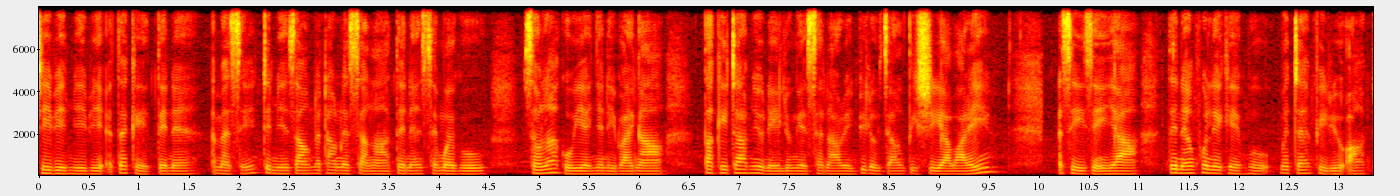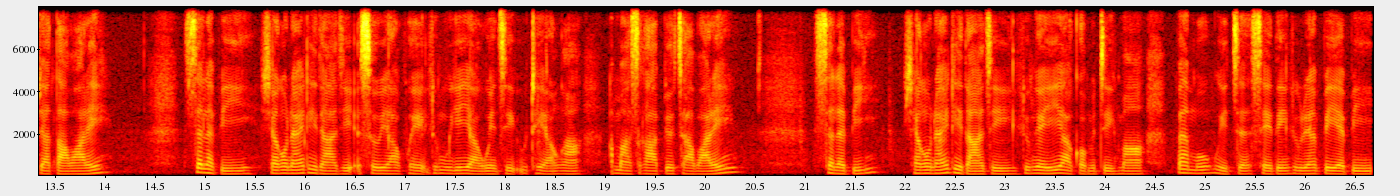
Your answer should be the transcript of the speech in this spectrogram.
ရေပြင်မြေပြင်အသက်ကယ်တင်နန်းအမတ်စဉ်တင်မြင့်ဆောင်2025တင်နန်းဆင်ပွဲကိုဇွန်လ9ရက်ညနေပိုင်းက တာကီတာမြို့နယ်လူငယ်စင်တာတွင်ပြုလုပ်ကြောင်းသိရှိရပါတယ်။အစီအစဉ်အရတင်နန်းဖွင့်လှစ်ခဲ့မှုမှတ်တမ်းဗီဒီယိုအားပြသပါတယ်။ဆက်လက်ပြီးရန်ကုန်တိုင်းဒေသကြီးအစိုးရဖွဲ့လူမှုရေးရာဝန်ကြီးဦးထေအောင်ကအမှာစကားပြောကြားပါတယ်။ဆက်လက်ပြီးရန်ကုန်တိုင်းဒေသကြီးလူငယ်ရေးရာကော်မတီမှပတ်မိုးငွေကျပ်10သိန်းလှူဒန်းပေးရပြီး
